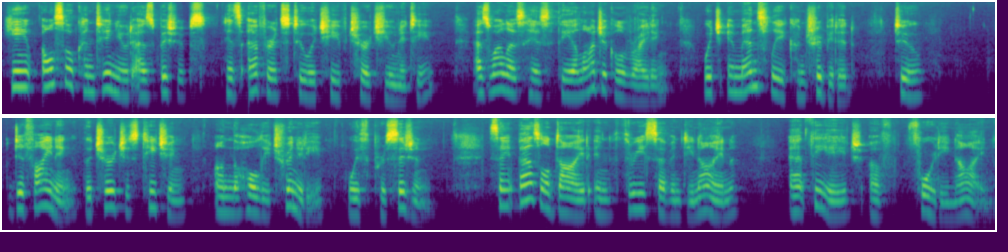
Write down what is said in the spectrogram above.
He also continued as bishops his efforts to achieve church unity, as well as his theological writing, which immensely contributed to defining the Church's teaching on the Holy Trinity with precision. St. Basil died in 379 at the age of 49.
